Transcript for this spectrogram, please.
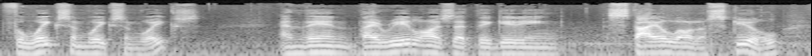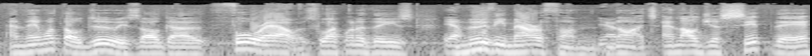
for weeks and weeks and weeks, and then they realise that they're getting stale on a skill, and then what they'll do is they'll go four hours, like one of these Yep. movie marathon Yep. nights, and they'll just sit there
